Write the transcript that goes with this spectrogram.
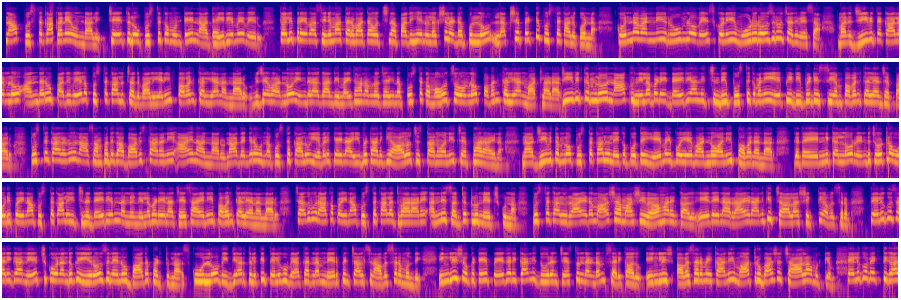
నా పుస్తకాకనే ఉండాలి. చేతిలో పుస్తకం ఉంటే నా ధైర్యమే వేరు. తొలి ప్రేమ సినిమా తర్వాత వచ్చిన పదిహేను లక్షల డబ్బుల్లో లక్ష పెట్టి పుస్తకాలు కొన్నా. కొన్నవన్నీ రూమ్లో వేసుకొని మూడు రోజులు చదివేశా. మన జీవిత కాలంలో అందరూ పదివేల పుస్తకాలు చదవాలి అని పవన్ కళ్యాణ్ అన్నారు. విజయవాడలో ఇందిరాగాంధీ మైదానంలో జరిగిన పుస్తక మహోత్సవంలో పవన్ కళ్యాణ్ మాట్లాడారు. జీవితంలో నాకు నిలబడే ధైర్యాన్ని ఇచ్చింది పుస్తకమని AP deputy CM Pawan Kalyan చెప్పారు. పుస్తకాలను నా సంపదగా భావిస్తానని ఆయన అన్నారు. నా దగ్గర ఉన్న పుస్తకాలు ఎవరికైనా ఇవ్వటానికి ఆలోచిస్తాను అని చెప్పారు ఆయన. నా జీవితంలో పుస్తకాలు లేకపోతే ఏమైపోయేవాడినో అని పవన్ అన్నారు. గత ఎన్నికల్లో రెండు చోట్ల ఓడిపోయినా పుస్తకాలు ఇచ్చిన ధైర్యం నన్ను నిలబడేలా చేశాయని పవన్ కళ్యాణ్ అన్నారు. చదువు రాకపోయినా పుస్తకాల ద్వారానే అన్ని సబ్జెక్టులు నేర్చుకున్నా. పుస్తకాలు రాయడం ఆషామాషి వ్యవహారం కాదు. ఏదైనా రాయడానికి చాలా శక్తి అవసరం. తెలుగు సరిగా నేర్చుకోనందుకు ఈ రోజు నేను బాధపడుతున్నా. స్కూల్లో విద్యార్థులకి తెలుగు వ్యాకరణం నేర్పించాల్సిన అవసరం ఉంది. ఇంగ్లీష్ ఒకటే పేదరికాన్ని దూరం చేస్తుందనడం సరికాదు. ఇంగ్లీష్ అవసరమే కానీ మాతృభాష చాలా ముఖ్యం. తెలుగు వ్యక్తిగా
